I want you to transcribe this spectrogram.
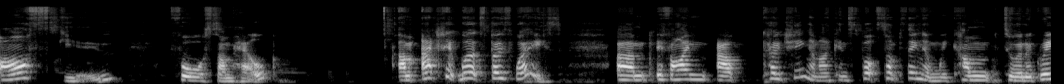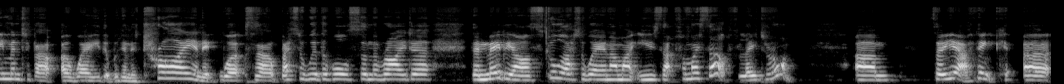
ask you for some help. Um, actually, it works both ways. Um, if I'm out coaching and I can spot something and we come to an agreement about a way that we're going to try and it works out better with the horse and the rider, then maybe I'll store that away and I might use that for myself later on. Um, so yeah, I think uh,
